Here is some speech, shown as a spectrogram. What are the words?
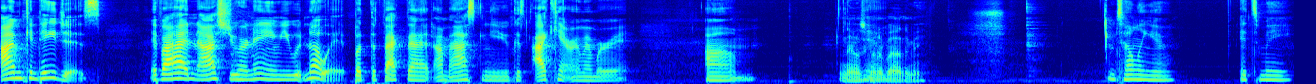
I'm contagious. If I hadn't asked you her name, you would know it. But the fact that I'm asking you because I can't remember it, um, That was gonna bother me. I'm telling you, it's me.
